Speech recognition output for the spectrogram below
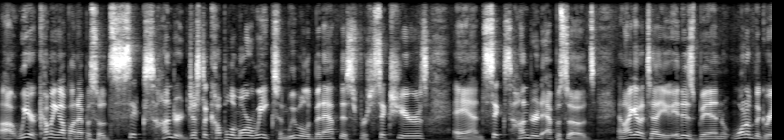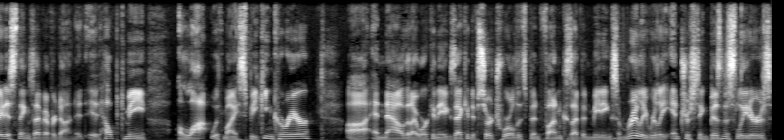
Uh, we are coming up on episode 600, just a couple of more weeks, and we will have been at this for six years and 600 episodes. And I got to tell you, it has been one of the greatest things I've ever done. It, it helped me a lot with my speaking career. Uh, and now that I work in the executive search world, it's been fun because I've been meeting some really, really interesting business leaders.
